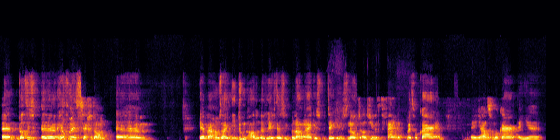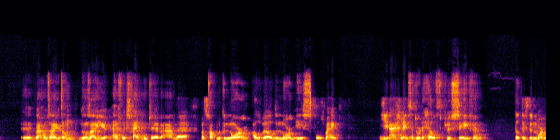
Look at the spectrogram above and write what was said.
En dat is, eh, heel veel mensen zeggen dan... ehm, ja, waarom zou je het niet doen? Als, het leeftijd is niet belangrijk, is betekenisloos... als je het fijn hebt met elkaar en, en je houdt van elkaar... en je, eh, waarom zou je het dan... dan zou je eigenlijk scheid moeten hebben aan de maatschappelijke norm. Alhoewel de norm is, volgens mij... je eigen leeftijd door de helft plus 7. Dat is de norm.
